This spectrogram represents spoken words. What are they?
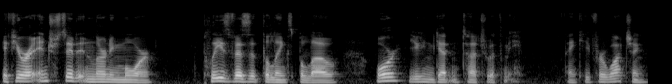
If you are interested in learning more, please visit the links below, or you can get in touch with me. Thank you for watching.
